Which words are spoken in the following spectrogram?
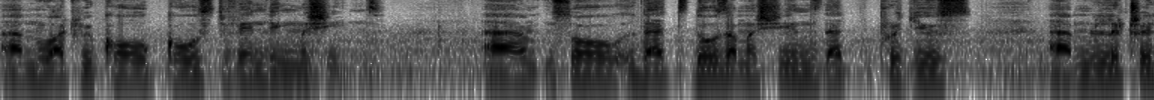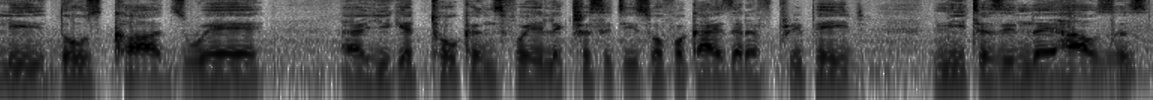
um, what we call ghost vending machines. Um, so that those are machines that produce um, literally those cards where uh, you get tokens for electricity. So for guys that have prepaid meters in their houses,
